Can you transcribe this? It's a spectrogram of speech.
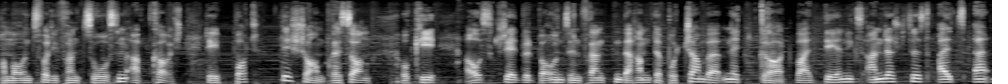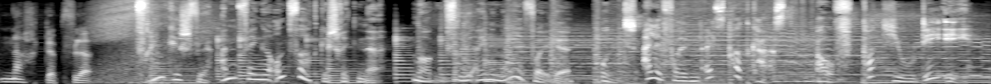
Haben wir uns vor die Franzosen abkorcht. Die Bot de Chambre sagen. Okay, ausgestellt wird bei uns in Franken der Ham der Botjumper nicht grad, weil der nichts anderes ist als ein Nachtdöpfler. Fränkisch für Anfänger und Fortgeschrittene. Morgen früh eine neue Folge. Und alle Folgen als Podcast auf podu.de.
